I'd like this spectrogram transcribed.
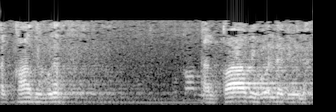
القاضي منفذ. القاضي هو الذي ينفذ.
